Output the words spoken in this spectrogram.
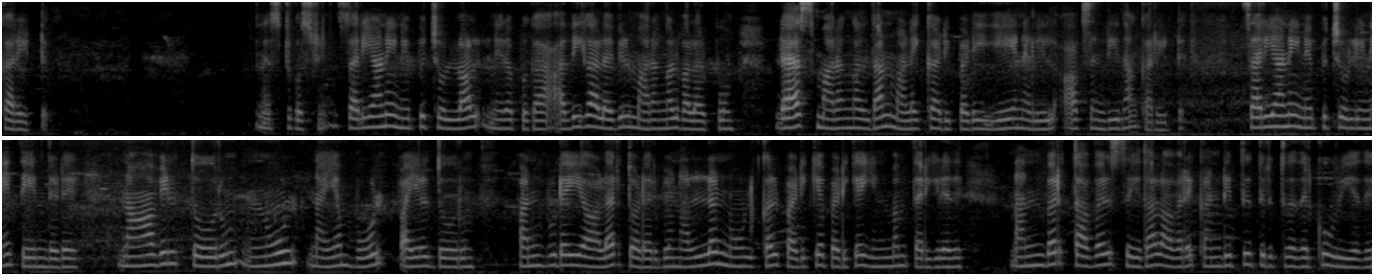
கரெக்டு நெக்ஸ்ட் கொஸ்டின் சரியான இணைப்புச் சொல்லால் நிரப்புக. அதிக அளவில் மரங்கள் வளர்ப்போம். டேஸ் மரங்கள் தான் மலைக்கு அடிப்படை. ஏனலில் ஆப்ஷன் டி தான் கரெக்டு சரியான இணைப்புச் சொல்லினை தேர்ந்தெடு. நாவில் தோறும் நூல் நயம் போல் தோறும். பண்புடையாளர் தொடர்பு. நல்ல நூல்கள் படிக்க படிக்க இன்பம் தருகிறது. நண்பர் தவறு செய்தால் அவரை கண்டித்து திருத்துவதற்கு உரியது.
